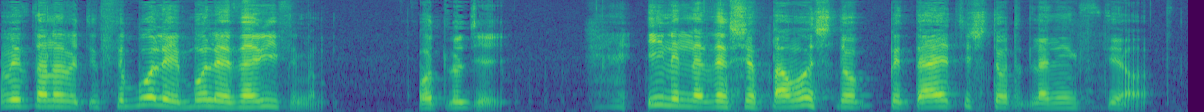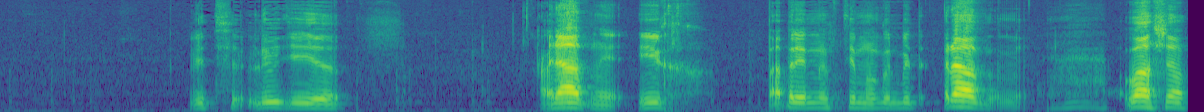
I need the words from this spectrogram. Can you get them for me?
вы становитесь все более и более зависимым от людей. Именно за счет того, что пытаетесь что-то для них сделать. Ведь люди разные, их потребности могут быть разными. Ваше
